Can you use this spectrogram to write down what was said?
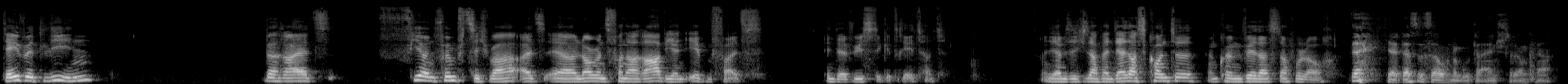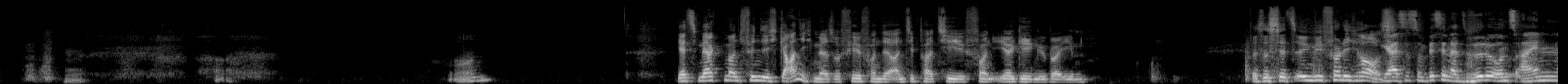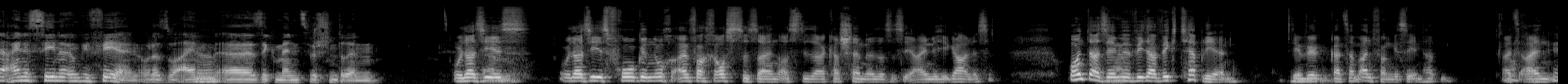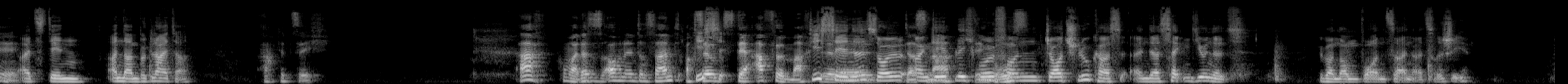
David Lean bereits 54 war, als er Lawrence von Arabien ebenfalls in der Wüste gedreht hat. Und die haben sich gesagt, wenn der das konnte, dann können wir das doch wohl auch. ja, das ist auch eine gute Einstellung, ja. Und jetzt merkt man, finde ich, gar nicht mehr so viel von der Antipathie von ihr gegenüber ihm. Das ist jetzt irgendwie völlig raus. Ja, es ist so ein bisschen, als würde uns ein, eine Szene irgendwie fehlen oder so ein äh, Segment zwischendrin. Oder sie Ähm. ist, oder sie ist froh genug, einfach raus zu sein aus dieser Kaschemme, dass es ihr eigentlich egal ist. Und da sehen Ja. wir wieder Vic Tablian, den wir ganz am Anfang gesehen hatten. Als Ach, einen, okay. als den anderen Begleiter. Ach, witzig. Ach, guck mal, das ist auch interessant. Auch Die selbst der Affe macht Die Szene äh, soll angeblich nach, wohl Gruß. von George Lucas in der Second Unit übernommen worden sein als Regie.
